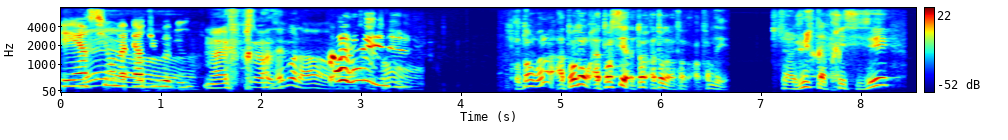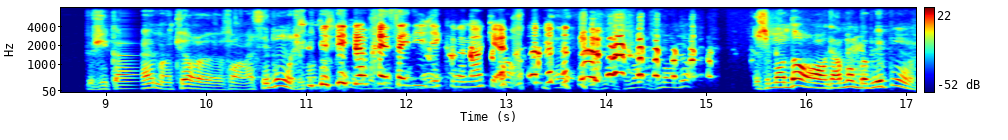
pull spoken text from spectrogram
Et ainsi, on a perdu euh, Bobby. Grave. Et voilà. Ah oui. Attends. Attends, voilà. Attendons, attendez, attends, attends, attends, attendez. Je tiens juste à préciser que j'ai quand même un cœur euh, enfin, assez bon. Je en après, ça, dit j'ai quand même un cœur. Eh, je- je m'en- je m'endors. Je m'endors en regardant Bob l'éponge.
